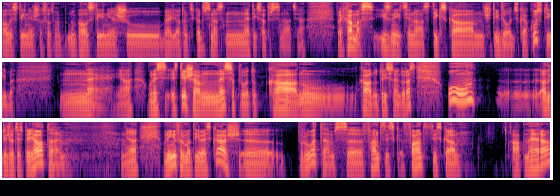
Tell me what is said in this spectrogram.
palestīniešu, saucam, nu, palestīniešu bēgļu jautājums tiks atrisināts, netiks atrisināts. Ja. Vai Hamas iznīcināts tiks kā šī ideoloģiskā kustība. Nē, ja? un es, es tiešām nesaprotu, kā, nu, kādu risinājumu tur rast. Un atgriežoties pie jautājuma, ja, un informatīvais karš, protams, fantastiska, fantastiskā apmērā.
